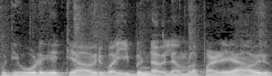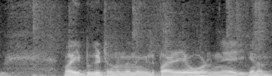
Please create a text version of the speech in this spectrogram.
പുതിയ ഓട് കയറ്റിയ ആ ഒരു വൈബ് ഉണ്ടാവില്ല. നമ്മളെ പഴയ ആ ഒരു വൈബ് കിട്ടണമെന്നുണ്ടെങ്കിൽ പഴയ ഓട് തന്നെ ആയിരിക്കണം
